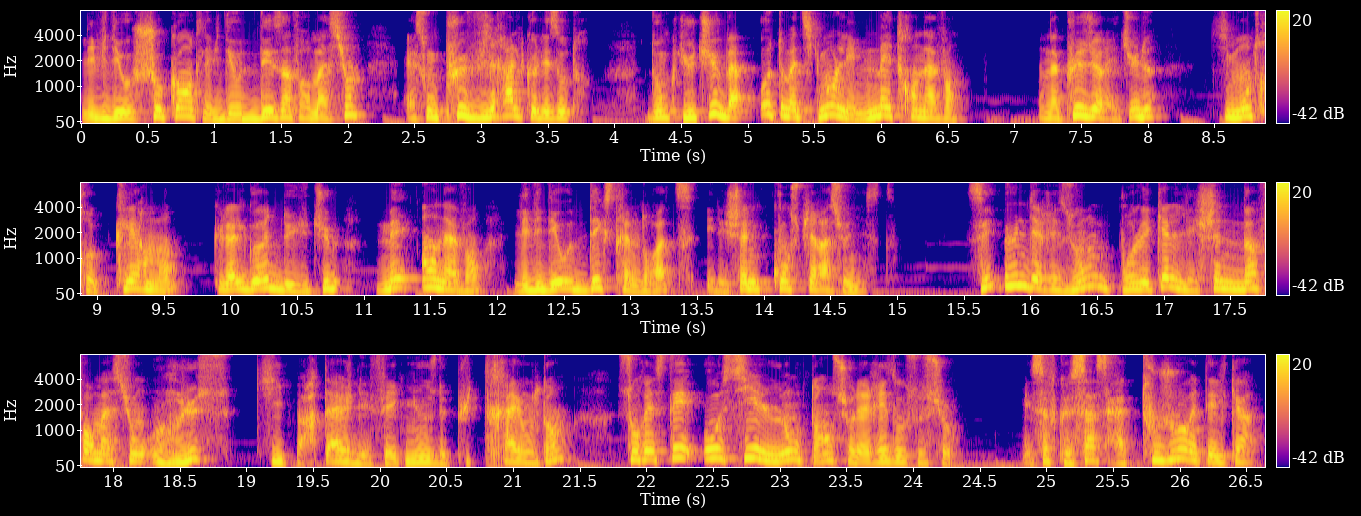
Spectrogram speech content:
Les vidéos choquantes, les vidéos de désinformation, elles sont plus virales que les autres. Donc YouTube va automatiquement les mettre en avant. On a plusieurs études qui montrent clairement que l'algorithme de YouTube met en avant les vidéos d'extrême droite et les chaînes conspirationnistes. C'est une des raisons pour lesquelles les chaînes d'information russes, qui partagent des fake news depuis très longtemps, sont restées aussi longtemps sur les réseaux sociaux. Mais sauf que ça, ça a toujours été le cas.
